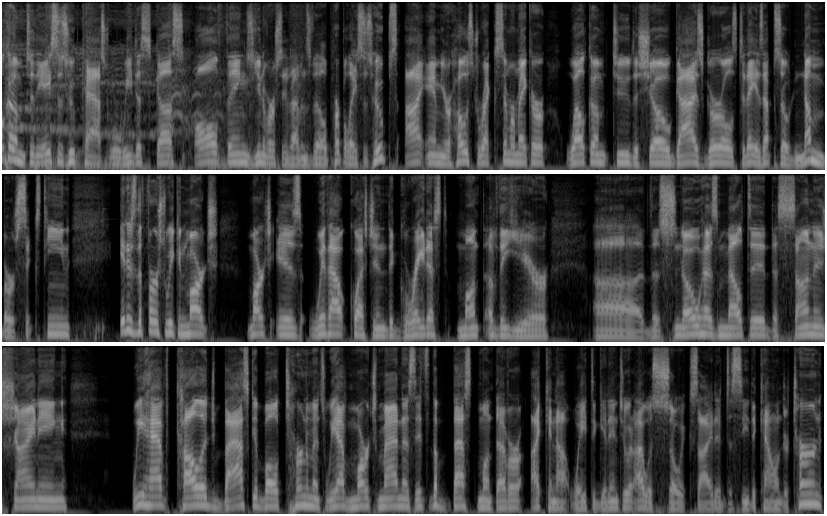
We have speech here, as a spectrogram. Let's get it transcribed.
Welcome to the Aces Hoopcast, where we discuss all things University of Evansville Purple Aces Hoops. I am your host, Rex Simmermaker. Welcome to the show, guys, girls. Today is episode number 16. It is the first week in March. March is, without question, the greatest month of the year. Uh, the snow has melted, the sun is shining. We have college basketball tournaments. We have March Madness. It's the best month ever. I cannot wait to get into it. I was so excited to see the calendar turn.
